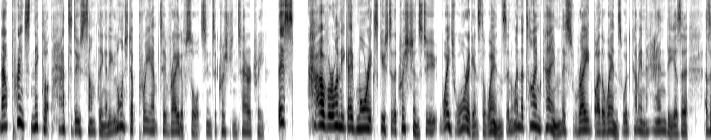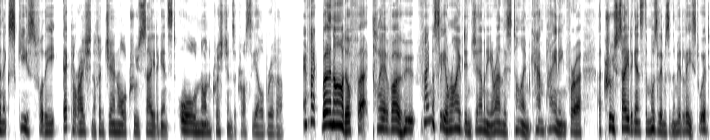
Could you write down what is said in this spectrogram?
Now, Prince Niklot had to do something, and he launched a preemptive raid of sorts into Christian territory. This however, only gave more excuse to the Christians to wage war against the Wends, and when the time came, this raid by the Wends would come in handy as, a, as an excuse for the declaration of a general crusade against all non Christians across the Elbe River. In fact, Bernard of uh, Clairvaux, who famously arrived in Germany around this time, campaigning for a, a crusade against the Muslims in the Middle East, would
